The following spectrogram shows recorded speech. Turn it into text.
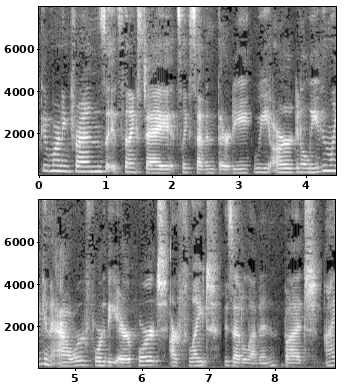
Good morning, friends. It's the next day. It's like 7.30. We are gonna leave in like an hour for the airport. Our flight is at 11, but I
